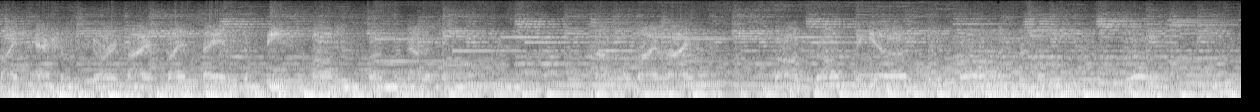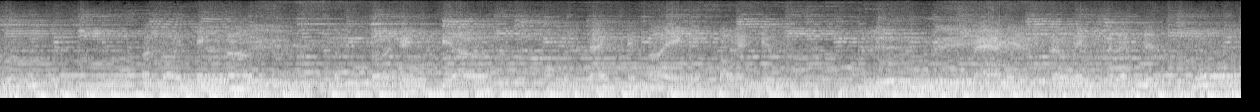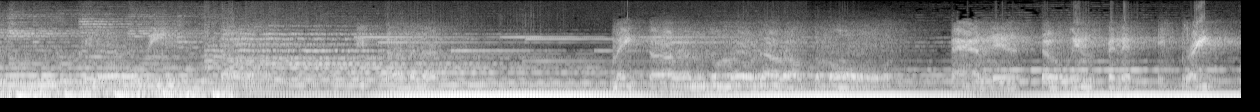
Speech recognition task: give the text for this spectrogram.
my passions purifies my sane defeat of personality. and the murder of them all. and is so infinitely great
